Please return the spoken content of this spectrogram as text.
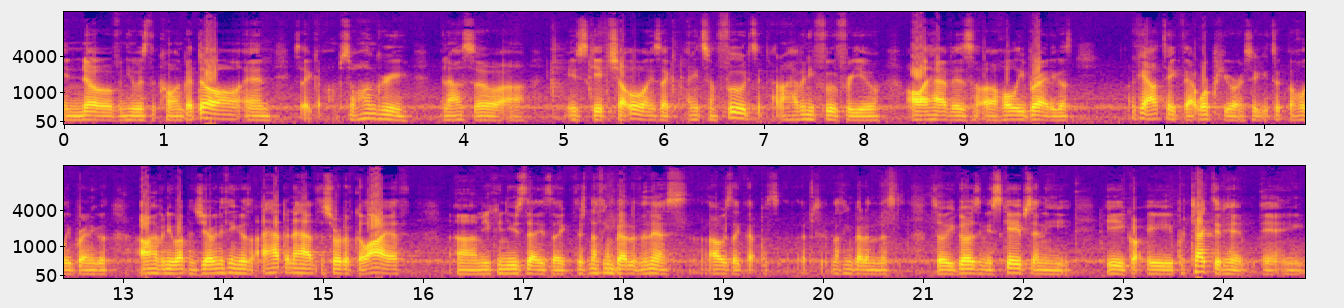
in Nov and he was the Kohen Gadol and he's like I'm so hungry. And also uh, he escaped Shaul and he's like I need some food. He's like I don't have any food for you. All I have is uh, holy bread. He goes okay I'll take that. We're pure. So he took the holy bread and he goes I don't have any weapons. Do you have anything? He goes I happen to have the sword of Goliath. Um, you can use that. He's like there's nothing better than this. I was like that nothing better than this. So he goes and he escapes and he he, he protected him and he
